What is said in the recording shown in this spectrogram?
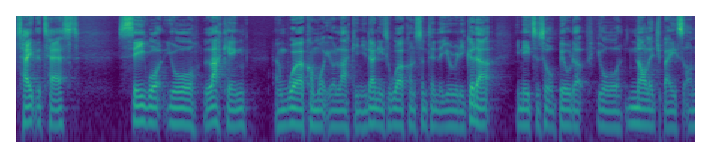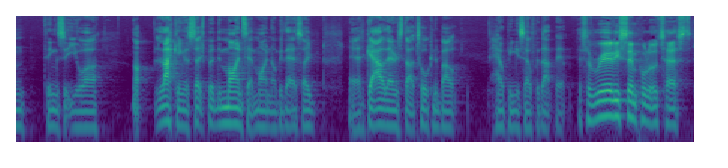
take the test, see what you're lacking and work on what you're lacking. You don't need to work on something that you're really good at. You need to sort of build up your knowledge base on things that you are not lacking as such, but the mindset might not be there. So yeah, get out there and start talking about helping yourself with that bit. It's a really simple little test.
